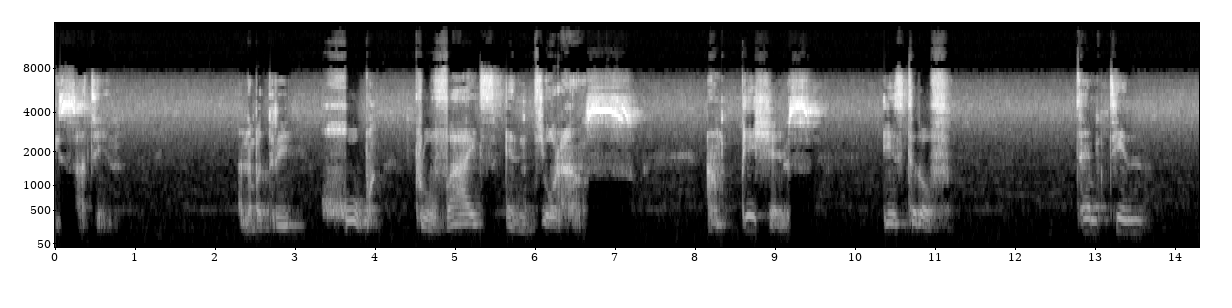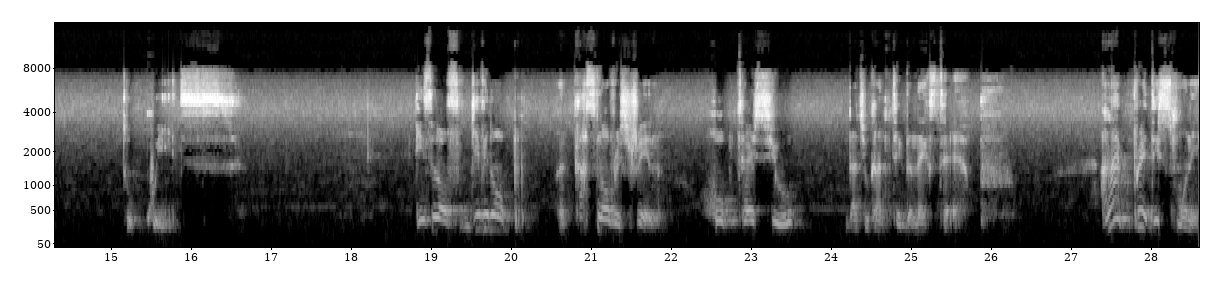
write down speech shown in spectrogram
is certain. And number three, hope provides endurance and patience instead of tempting to quit. Instead of giving up and casting off restraint, hope tells you that you can take the next step. And I pray this morning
